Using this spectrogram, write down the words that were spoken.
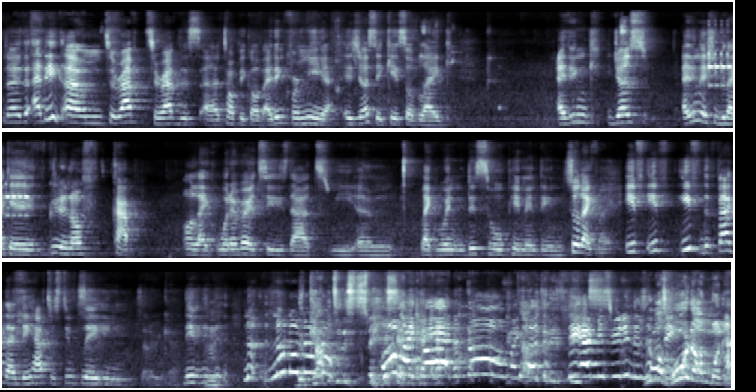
No, I think um, to wrap to wrap this uh, topic up, I think for me it's just a case of like, I think just I think there should be like a good enough cap on like whatever it is that we um like when this whole payment thing. So like Right. if if if the fact that they have to still play in Salary cap. they, they- they- no no no The no no. capitalist space. Oh my god, no, oh my The god. They are misreading this We whole must thing. hold our money. no,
